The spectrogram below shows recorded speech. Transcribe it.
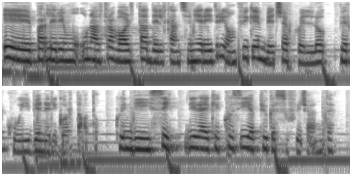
e parleremo un'altra volta del canzoniere ai trionfi che invece è quello per cui viene ricordato. Quindi sì, direi che così è più che sufficiente.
